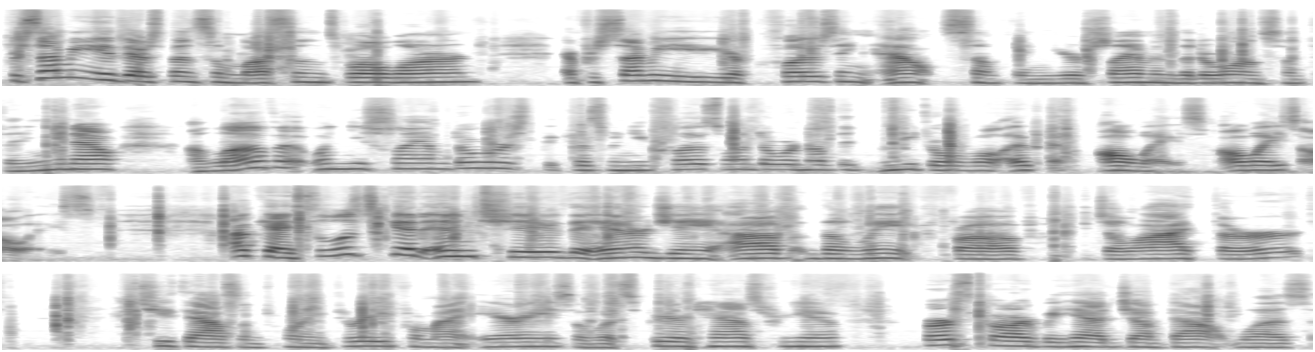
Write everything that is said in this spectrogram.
For some of you, there's been some lessons well learned. And for some of you, you're closing out something. You're slamming the door on something. You know, I love it when you slam doors because when you close one door, another new door will open. Always, always, always. Okay, so let's get into the energy of the week of July 3rd, 2023 for my Aries of what Spirit has for you first card we had jump out was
